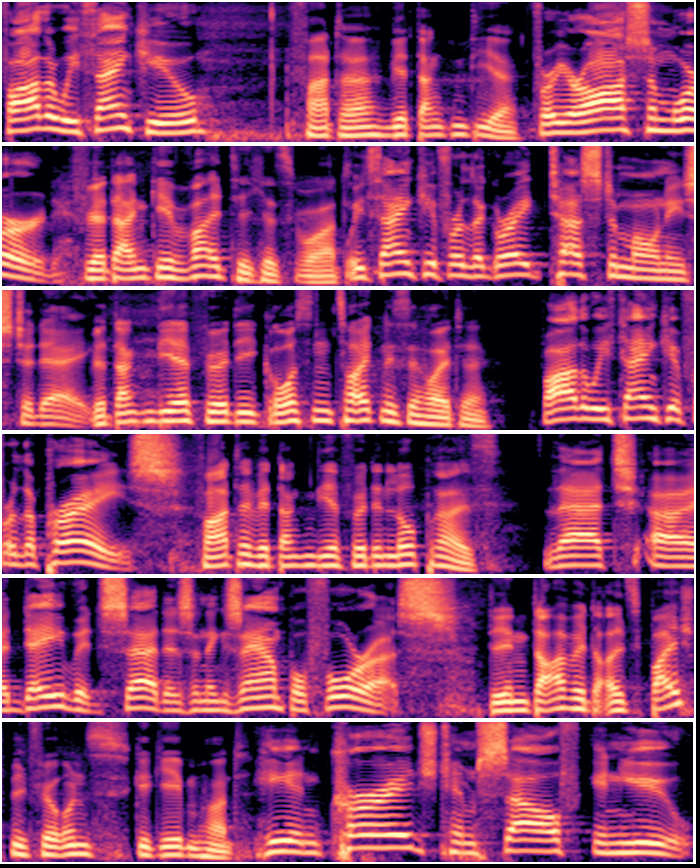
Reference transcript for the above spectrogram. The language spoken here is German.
Father, we thank you Vater, wir danken dir for your awesome word. für dein gewaltiges Wort. We thank you for the great testimonies today. Wir danken dir für die großen Zeugnisse heute. Father, we thank you for the praise Vater, wir danken dir für den Lobpreis, that uh, David set as an example for us. den David als Beispiel für uns gegeben hat. He encouraged himself in you,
